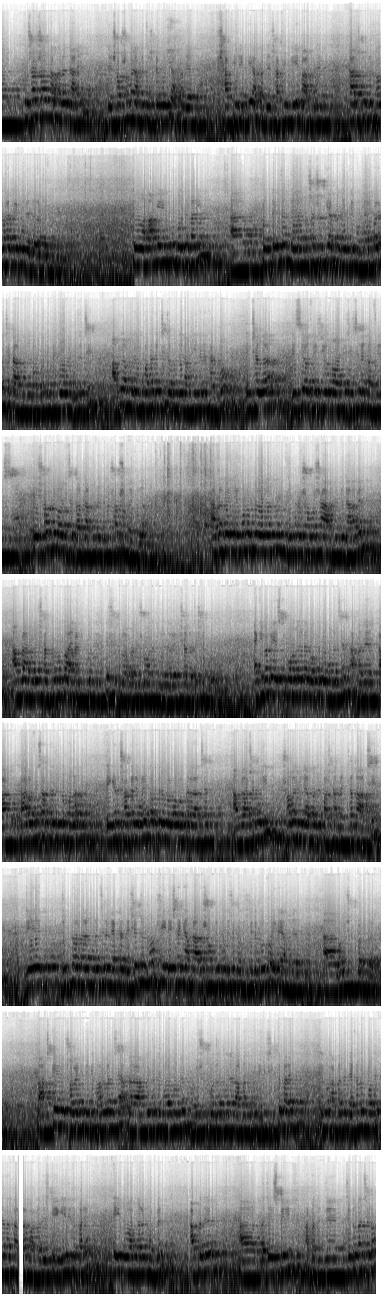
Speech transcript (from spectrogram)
প্রশাসন আপনারা জানেন যে সবসময় আমরা চেষ্টা করি আপনাদের সাথে রেখে, আপনাদের সাথে নিয়ে বা আপনাদের কাজগুলি সরকারকে করে দেওয়ার জন্য। তো আমি এইটুকু বলতে পারি, আর প্রত্যেকজন জেলা প্রশাসকই আপনাদেরকে মূল্যায়ন করেন, সেটা আপনাদের বক্তব্য থেকেও আমি বুঝেছি। আমিও আপনাদের কথা দিচ্ছি, যতদিন আমি এখানে থাকব। ইনশাল্লাহ ডিসি অফিস, ইউনো অফিস এসিডেন্ট অফিস, এই সবগুলো অফিসের দরজা আপনাদের জন্য সবসময় খোলা। আপনাদের যে কোনো প্রয়োজন যে কোনো সমস্যা আমাদেরকে জানাবেন। আমরা আমাদের সাধ্যমতো আইনানিক পদ্ধতিতে সেগুলো আপনাদের সমাধান করে দেওয়ার ইনশাল্লাহ চেষ্টা করব। একইভাবে এসপি মহোদয় তার বক্তব্য বলেছেন, আপনাদের কার অফিস আপনার জন্য খোলা। এখানে সরকারি অনেক দপ্তরের কর্মকর্তারা আছেন। আমরা আশা করি সবাই মিলে আপনাদের পাশে আমরা ইনশাল্লাহ আছি। যে যুদ্ধ আপনারা করেছিলেন একটা দেশের জন্য, সেই দেশটাকে আমরা আরও সমৃদ্ধ দেশে প্রতিষ্ঠিত করব, এটাই আমাদের ভবিষ্যৎ প্রত্যয়। তো আজকে সবাইকে দেখে ভালো লাগছে। আপনারা আমাদের জন্য দোয়া করবেন। ভবিষ্যৎ প্রজন্ম যেন আপনাদেরকে দেখে শিখতে পারেন এবং আপনাদের দেখানোর পথে যেন তারা বাংলাদেশকে এগিয়ে দিতে পারে। এই দোয়া আপনারা করবেন। আপনাদের যে স্পিরিট আপনাদের যে চেতনা ছিল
